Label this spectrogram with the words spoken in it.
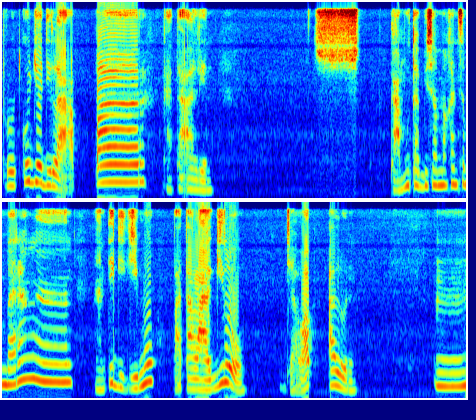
Perutku jadi lapar, kata Alin. kamu tak bisa makan sembarangan. Nanti gigimu patah lagi loh, jawab Alun. Hmm,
